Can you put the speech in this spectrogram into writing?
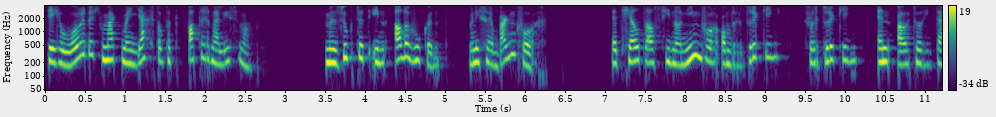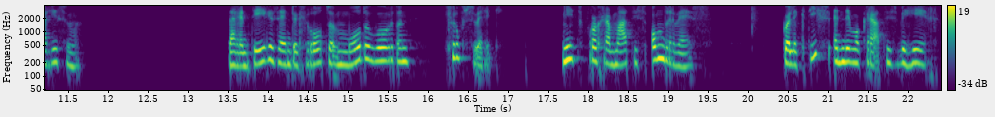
Tegenwoordig maakt men jacht op het paternalisme. Men zoekt het in alle hoeken, men is er bang voor. Het geldt als synoniem voor onderdrukking, verdrukking en autoritarisme. Daarentegen zijn de grote modewoorden groepswerk, niet programmatisch onderwijs, collectief en democratisch beheer,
